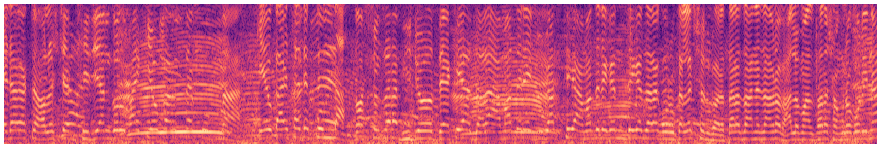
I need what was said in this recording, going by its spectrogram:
এটাও একটা হলস্টিয়ান ফিজিয়ান গরু। ভাই কেউ কারোর সাথে কম না। কেউ কার সাথে কম না। দর্শক যারা ভিডিও দেখে আর যারা আমাদের এই দুগার থেকে আমাদের এখান থেকে যারা গরু কালেকশন করে তারা জানে যে আমরা ভালো মাল ছাড়া সংগ্রহ করি না।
